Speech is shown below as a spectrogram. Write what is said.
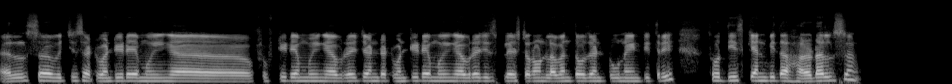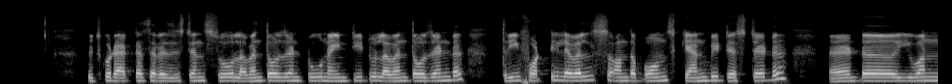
Else which is a 20 day moving uh, 50 day moving average and the 20 day moving average is placed around 11293 so these can be the hurdles which could act as a resistance. So 11,290 to 11,340 levels on the bones can be tested and uh, even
